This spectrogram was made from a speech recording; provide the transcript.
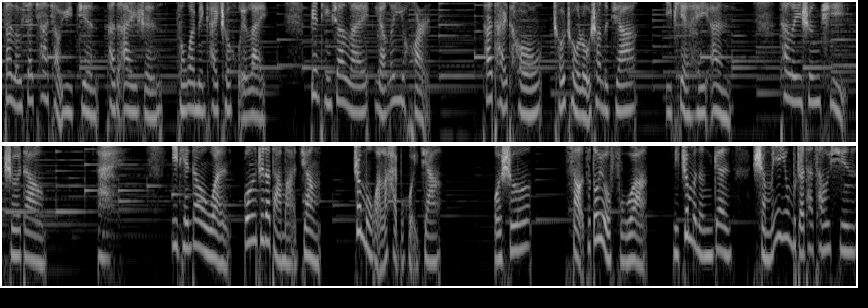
在楼下恰巧遇见他的爱人从外面开车回来，便停下来聊了一会儿。他抬头瞅瞅楼上的家，一片黑暗，叹了一声气，说道：“唉，一天到晚光知道打麻将，这么晚了还不回家。”我说：“嫂子都有福啊，你这么能干，什么也用不着他操心。”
